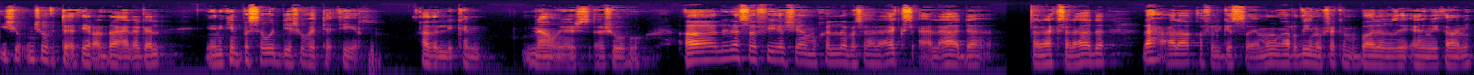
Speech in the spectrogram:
يشوف نشوف التأثير على ذا على الأقل. يعني كنت بس ودي أشوف التأثير. هذا اللي كنت ناوي أشوفه. آه للأسف في أشياء مخلة بس على عكس العادة. على عكس العادة له علاقة في القصة. يعني مو عارضينه بشكل مبالغ زي انمي ثاني.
